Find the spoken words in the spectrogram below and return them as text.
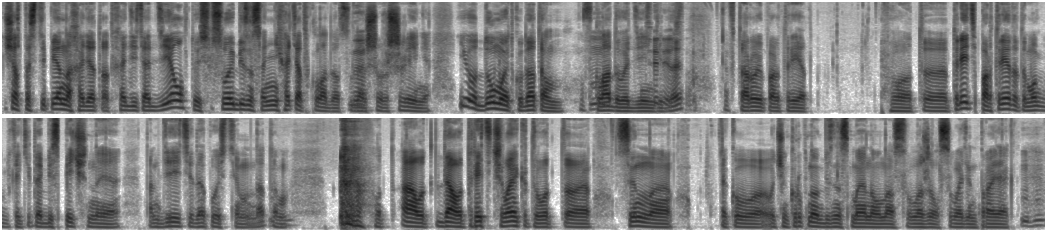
и сейчас постепенно хотят отходить от дел, то есть в свой бизнес они не хотят вкладываться да. дальше в расширение, и вот думают, куда там вкладывать mm, деньги, интересно. да. Второй портрет. Вот. Э, третий портрет это могут быть какие-то обеспеченные там дети, допустим, да, там. вот, а, вот, да, вот третий человек это вот э, сын э, такого очень крупного бизнесмена у нас вложился в один проект. Угу.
